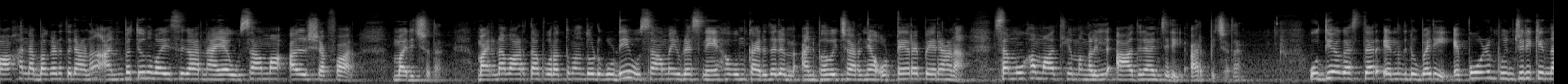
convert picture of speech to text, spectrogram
വാഹന അപകടത്തിലാണ് അൻപത്തിയൊന്ന് വയസ്സുകാരനായ ഉസാമ അൽ ഷഫാർ മരിച്ചത്. മരണവാർത്ത പുറത്തുവന്നതോടുകൂടി ഉസാമയുടെ സ്നേഹവും കരുതലും അനുഭവിച്ചറിഞ്ഞ ഒട്ടേറെ പേരാണ് സമൂഹ മാധ്യമങ്ങളിൽ ആദരാഞ്ജലി അർപ്പിച്ചത്. ഉദ്യോഗസ്ഥർ എന്നതിലുപരി എപ്പോഴും പുഞ്ചിരിക്കുന്ന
